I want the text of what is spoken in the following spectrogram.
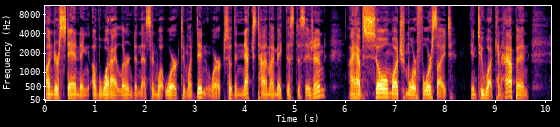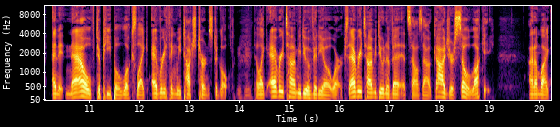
understanding of what i learned in this and what worked and what didn't work so the next time i make this decision i have so much more foresight into what can happen and it now to people looks like everything we touch turns to gold Mhm. they're like, every time you do a video, it works. Every time you do an event, it sells out. God, you're so lucky. And I'm like,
